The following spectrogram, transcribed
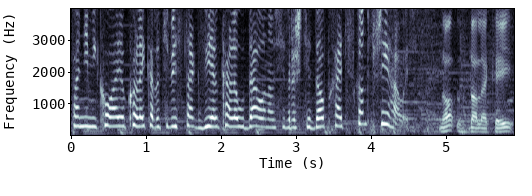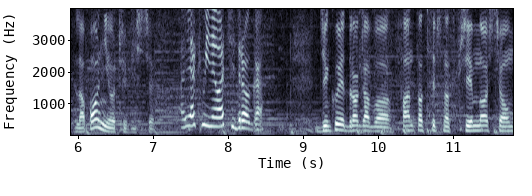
Panie Mikołaju, kolejka do Ciebie jest tak wielka, ale udało nam się wreszcie dopchać. Skąd przyjechałeś? No, z dalekiej Laponii oczywiście. A jak minęła Ci droga? Dziękuję droga, bo fantastyczna, z przyjemnością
